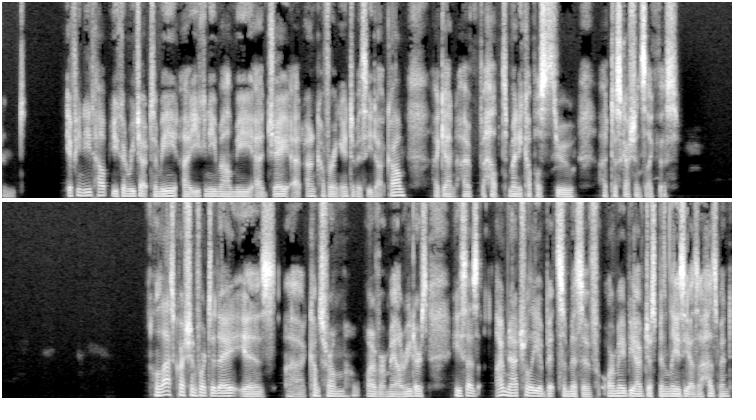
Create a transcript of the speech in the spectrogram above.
And if you need help, you can reach out to me. Uh, you can email me at j at uncoveringintimacy.com. Again, I've helped many couples through uh, discussions like this. The last question for today is uh, comes from one of our male readers. He says, "I'm naturally a bit submissive, or maybe I've just been lazy as a husband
